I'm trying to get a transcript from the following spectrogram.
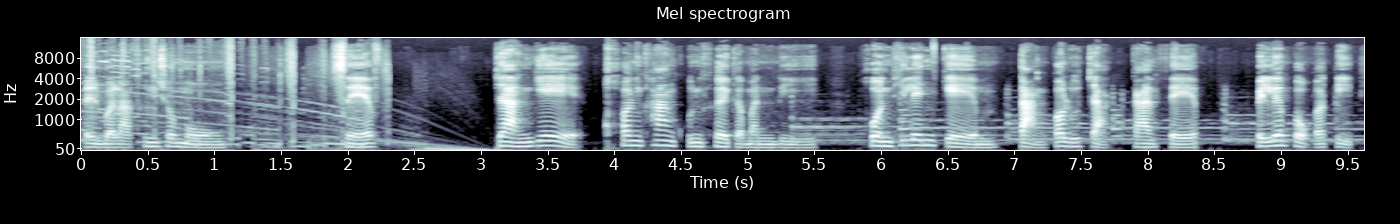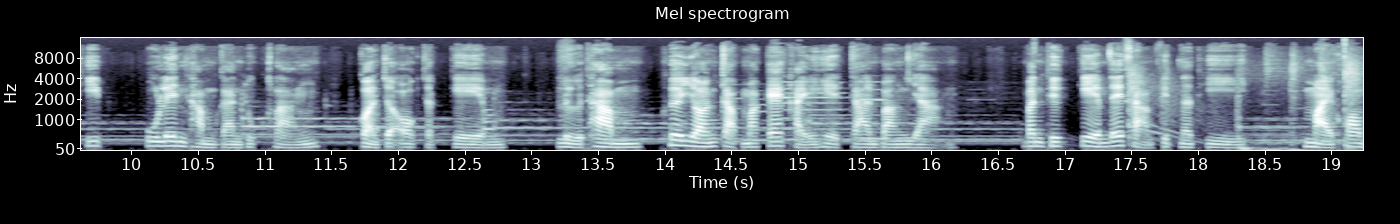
เป็นเวลาครึ่งชั่วโมง เซฟ จางเย่ค่อนข้างคุ้นเคยกับมันดี คนที่เล่นเกมต่างก็รู้จักการเซฟ เป็นเรื่องปกติที่ผู้เล่นทำกันทุกครั้ง ก่อนจะออกจากเกม หรือทำเพื่อย้อนกลับมาแก้ไขเหตุการณ์บางอย่าง บันทึกเกมได้ 30 นาที หมายความ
